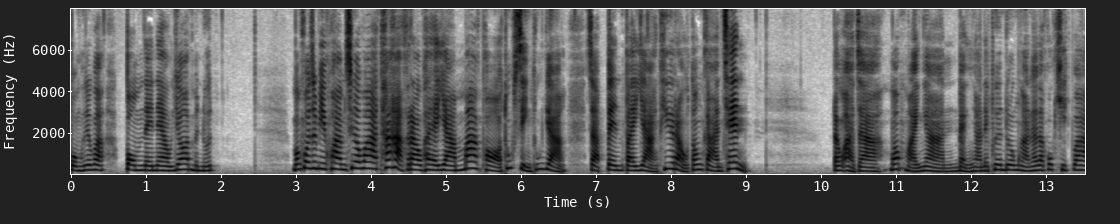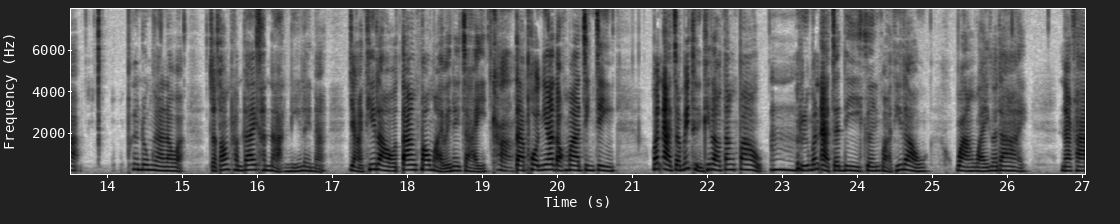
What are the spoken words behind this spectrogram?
ปมที่เรียกว่า ปมในแนวยอดมนุษย์ บางคนจะมีความเชื่อว่าถ้าหากเราพยายามมากพอทุกสิ่งทุกอย่าง จะเป็นไปอย่างที่เราต้องการ เช่น เราอาจจะมอบหมายงานแบ่งงานให้เพื่อนร่วมงานแล้วเราก็คิดว่าเพื่อนร่วมงานเราอะจะต้องทำได้ขนาดนี้เลยนะ อย่างที่เราตั้งเป้าหมายไว้ในใจค่ะแต่ผลงานออกมาจริง ๆ มันอาจจะไม่ถึงที่เราตั้งเป้าอืมหรือมันอาจจะดีเกินกว่าที่เราวางไว้ก็ได้นะคะ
